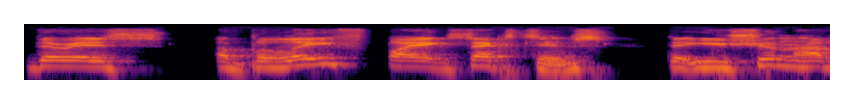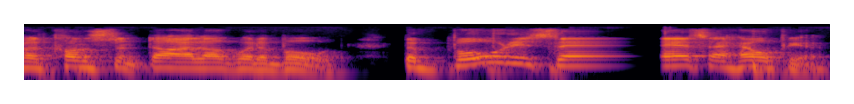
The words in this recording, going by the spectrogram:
there is a belief by executives that you shouldn't have a constant dialogue with a board. The board is there, there to help you.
